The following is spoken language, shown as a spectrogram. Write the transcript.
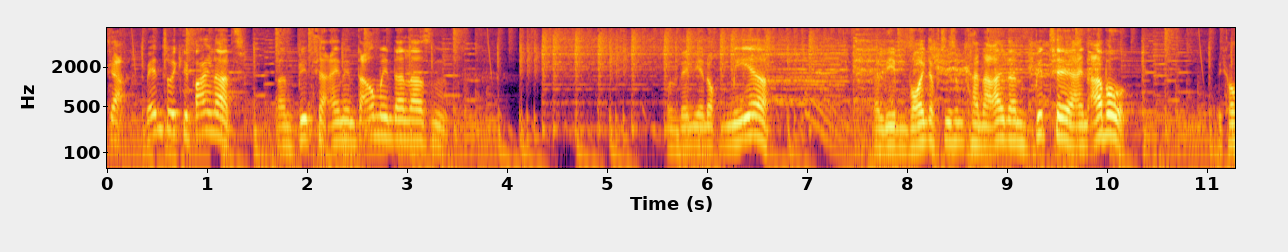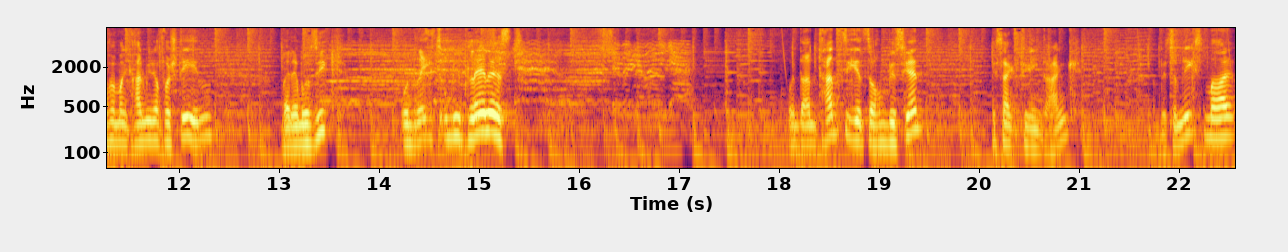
Tja, wenn es euch gefallen hat, dann bitte einen Daumen da lassen. Und wenn ihr noch mehr erleben wollt auf diesem Kanal, dann bitte ein Abo. Ich hoffe, man kann mich noch verstehen bei der Musik und rechts um die Playlist. Und dann tanze ich jetzt noch ein bisschen. Ich sage vielen Dank und bis zum nächsten Mal.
